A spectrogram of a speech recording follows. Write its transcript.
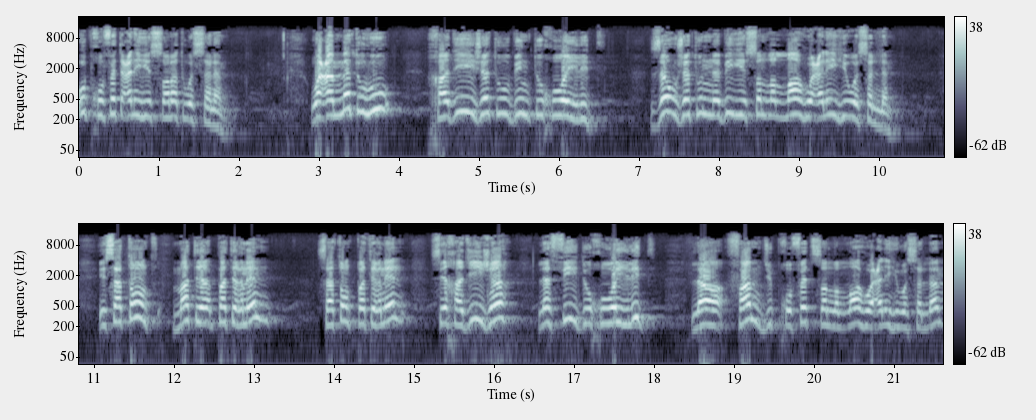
au prophète salatu wa sallam. وعمته خديجة بنت خويلد زوجة النبي صلى الله عليه وسلم et sa tante paternelle sa tante paternelle c'est Khadija la fille de Khuwaylid la femme du prophète sallallahu alayhi wa sallam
